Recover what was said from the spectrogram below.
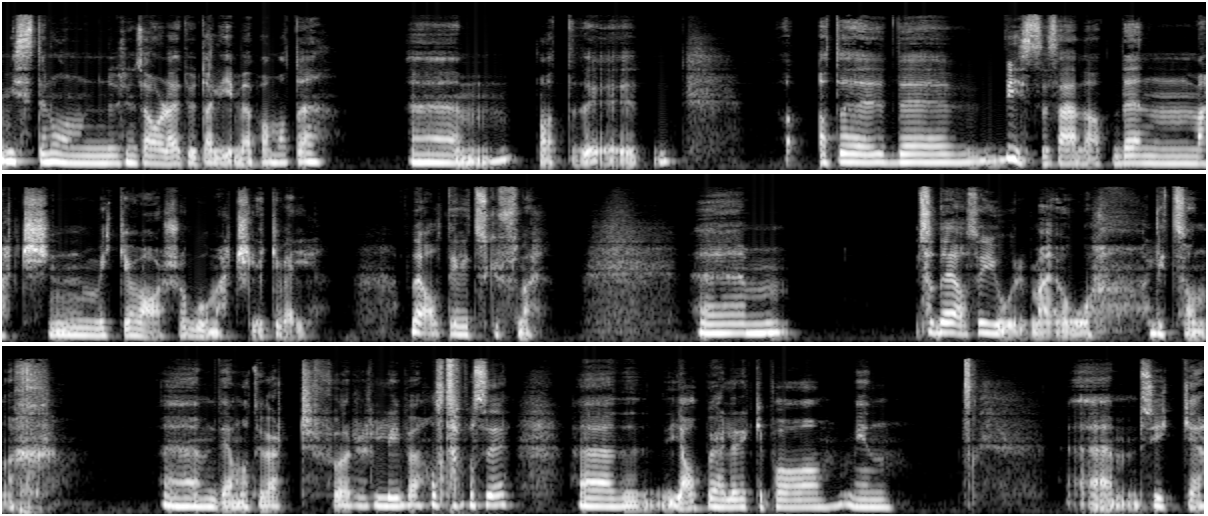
mister noen du syns er ålreit ut av livet, på en måte. Um, Og at det, at det, det viste seg at den matchen ikke var så god match likevel. Det er alltid litt skuffende. Um, så det også gjorde meg jo litt sånn um, demotivert for livet, holdt jeg på å si. Uh, det hjalp jo heller ikke på min um, syke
